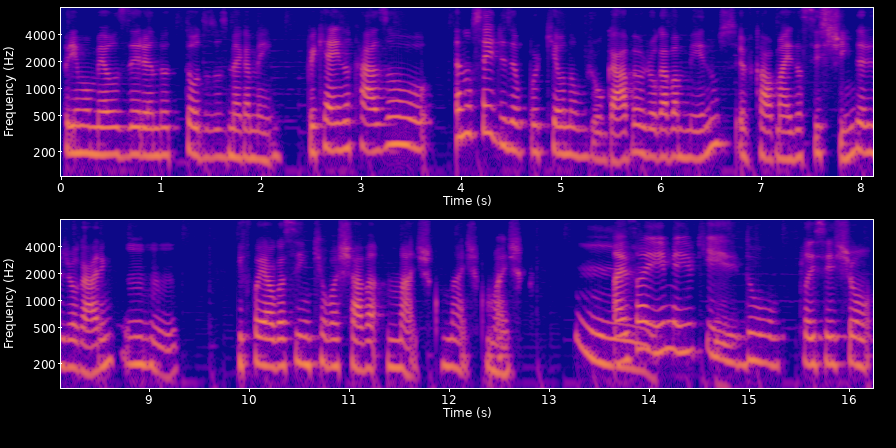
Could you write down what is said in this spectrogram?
primo meu zerando todos os Mega Man. Porque aí, no caso, eu não sei dizer o porquê eu não jogava, eu jogava menos, eu ficava mais assistindo eles jogarem. Uhum. E foi algo assim que eu achava mágico, mágico, mágico. Hum. Mas aí, meio que do PlayStation,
